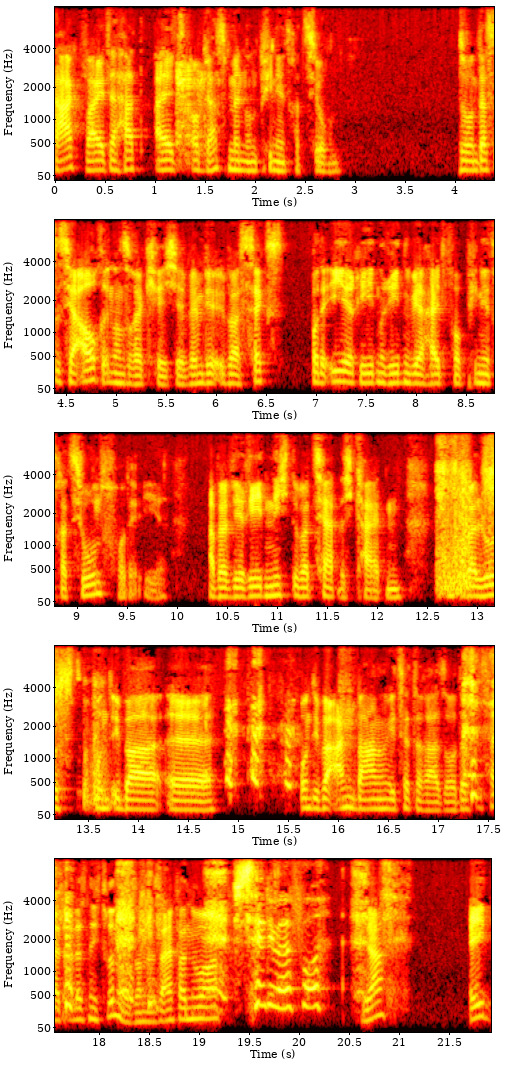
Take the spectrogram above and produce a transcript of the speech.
Tragweite hat als Orgasmen und Penetration. So und das ist ja auch in unserer Kirche, wenn wir über Sex vor der Ehe reden, reden wir halt vor Penetration vor der Ehe. Aber wir reden nicht über Zärtlichkeiten und über Lust und über äh, und über Anbahnung etc. So, das ist halt alles nicht drin, sondern es ist einfach nur, Stell dir mal vor, ja, ey,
